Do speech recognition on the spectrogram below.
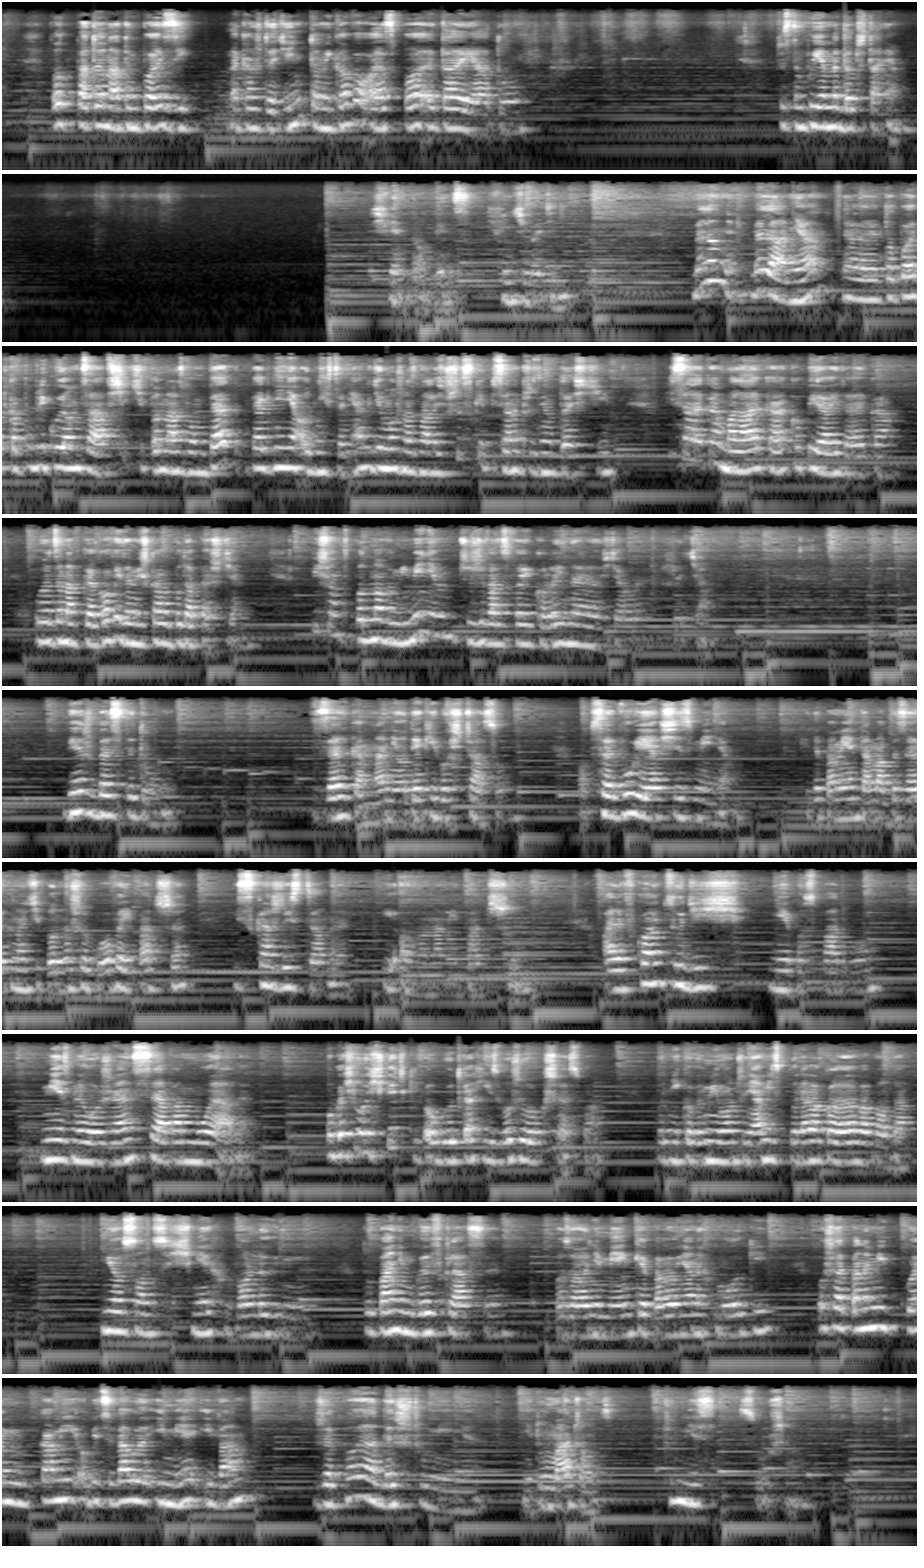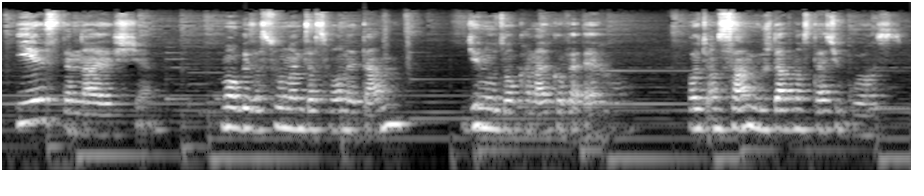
pod patronatem poezji na każdy dzień, tomikowo oraz poetariatu. Przystępujemy do czytania. Święto, więc święcimy dzień. Melania, Melania e, to poetka publikująca w sieci pod nazwą Pra- Pragnienia od Niechcenia, gdzie można znaleźć wszystkie pisane przez nią treści. Pisarka, malarka, copywriterka. Urodzona w Krakowie, zamieszkała w Budapeszcie. Pisząc pod nowym imieniem, przeżywa swoje kolejne rozdziały życia. Wiersz bez tytułu. Zerkam na nie od jakiegoś czasu. Obserwuję, jak się zmienia. Kiedy pamiętam, aby zerknąć i podnoszę głowę i patrzę, i z każdej strony i ono na mnie patrzy. Ale w końcu dziś niebo spadło. Mnie zmyło rzęsy, a wam murale. Pogasiło świeczki w ogródkach i złożyło krzesła. Chodnikowymi łączeniami spłynęła kolorowa woda. Niosąc śmiech wolnych dni, tupanie mgły w klasy, pozornie miękkie bawełniane chmurki, poszarpanymi kłębkami obiecywały i mnie, i wam, że pora deszczu minie, nie tłumacząc, czym jest susza. I jestem nareszcie. Mogę zasunąć zasłony tam, gdzie nudzą kanarkowe echo, choć on sam już dawno stracił głos.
